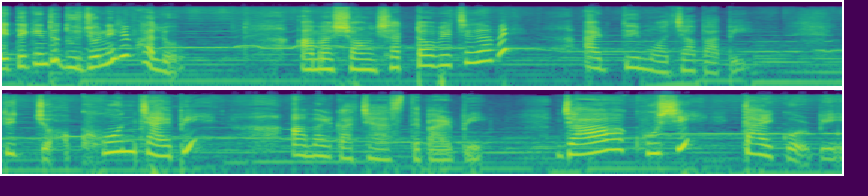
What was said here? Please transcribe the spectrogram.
এতে কিন্তু দুজনেরই ভালো। আমার সংসারটাও বেঁচে যাবে আর তুই মজা পাবি। তুই যখন চাইবি আমার কাছে আসতে পারবি। যা খুশি তাই করবি।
